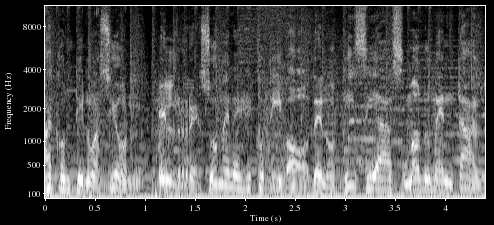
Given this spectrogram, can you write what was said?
A continuación, el resumen ejecutivo de Noticias Monumental.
